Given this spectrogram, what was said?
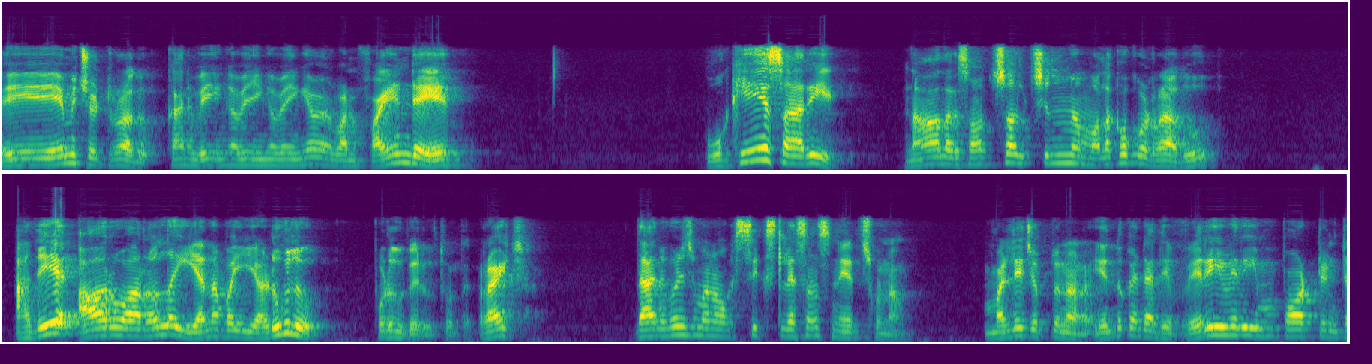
ఏమి చెట్టు రాదు. కానీ వేయంగా వేయంగా వేయంగా వన్ ఫైన్ డే ఒకేసారి నాలుగు సంవత్సరాలు చిన్న మొలక కూడా రాదు. అదే ఆరు వారాల్లో ఎనభై అడుగులు పొడుగు పెరుగుతుంది రైట్ దాని గురించి మనం ఒక సిక్స్ లెసన్స్ నేర్చుకున్నాం. మళ్ళీ చెప్తున్నాను. ఎందుకంటే అది very very important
